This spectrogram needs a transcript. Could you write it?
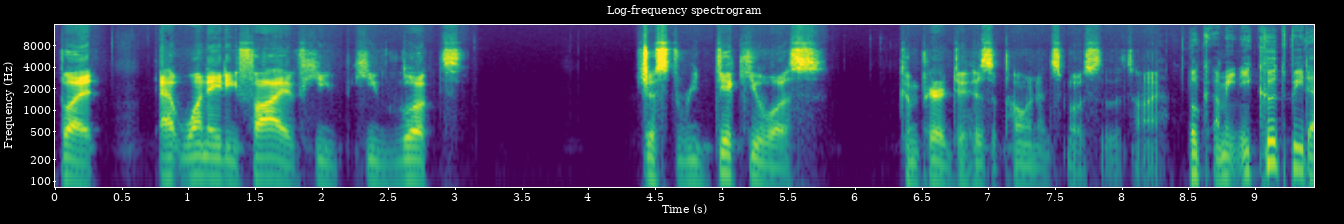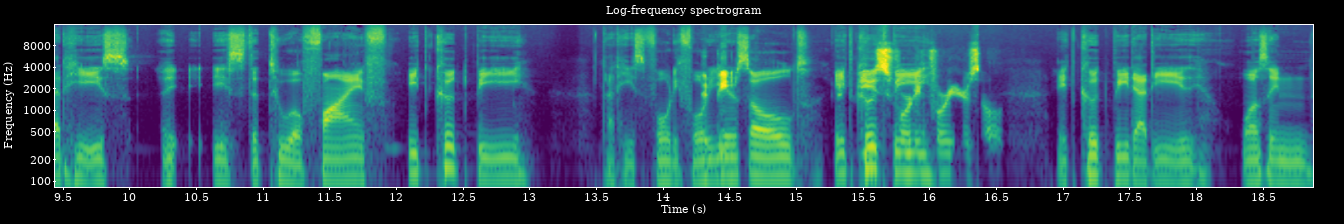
but at 185, he, he looked just ridiculous compared to his opponents most of the time. Look, I mean, it could be that he's is the 205. It could be that he's 44 Could be- years old. It could be 44 years old. it could be that he was in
